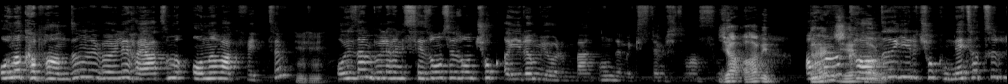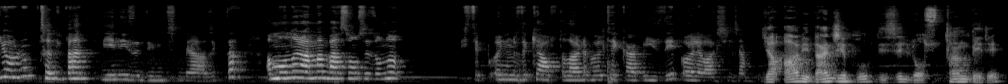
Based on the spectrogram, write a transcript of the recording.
ona kapandım ve böyle hayatımı ona vakfettim. Hı hı. O yüzden böyle hani sezon sezon çok ayıramıyorum ben. Onu demek istemiştim aslında. Ya abi Ama bence- kaldığı pardon. yeri çok net hatırlıyorum. Tabii ben yeni izlediğim için birazcık da. Ama ona rağmen ben son sezonu işte önümüzdeki haftalarda böyle tekrar bir izleyip öyle başlayacağım. ya abi bence bu dizi Lost'tan beri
